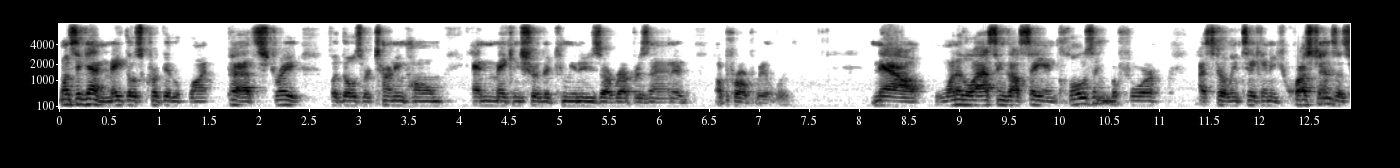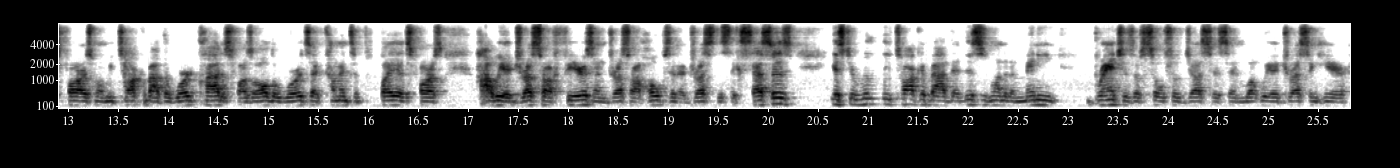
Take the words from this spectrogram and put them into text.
once again make those crooked paths straight for those returning home and making sure that communities are represented appropriately. Now, one of the last things I'll say in closing before I certainly take any questions as far as when we talk about the word cloud, as far as all the words that come into play, as far as how we address our fears and address our hopes and address the successes, is to really talk about that this is one of the many branches of social justice and what we're addressing here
